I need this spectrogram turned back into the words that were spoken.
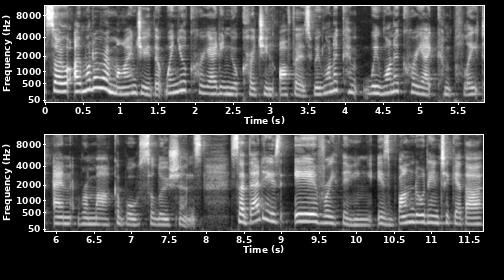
So I want to remind you that when you're creating your coaching offers, we want to com- we want to create complete and remarkable solutions. So that is everything is bundled in together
